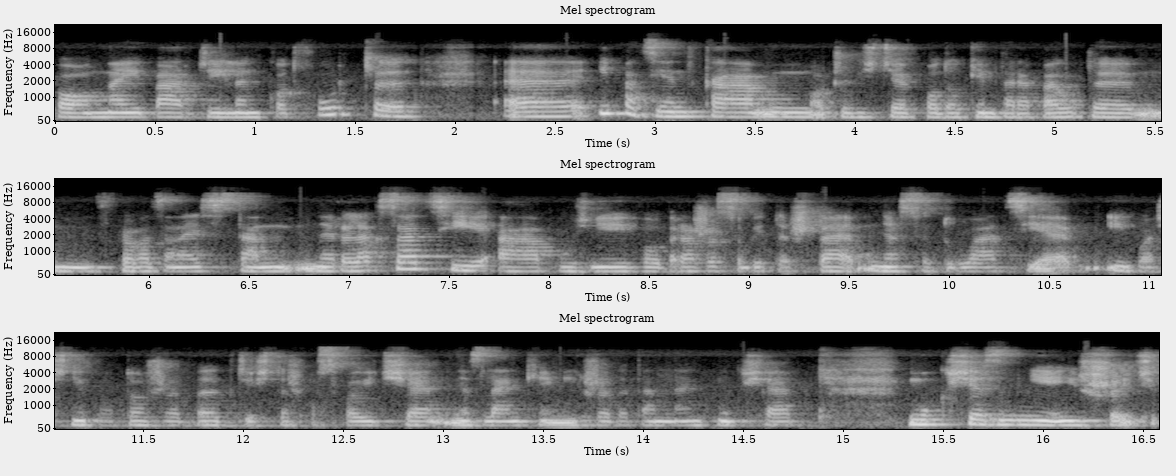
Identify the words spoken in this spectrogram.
po najbardziej lękotwórczy e, i pacjentka m, oczywiście pod okiem terapeuty m, wprowadzana jest w stan relaksacji, a później wyobraża sobie też te sytuacje i właśnie po to, żeby gdzieś też oswoić się z lękiem i żeby ten lęk mógł się, mógł się zmniejszyć.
